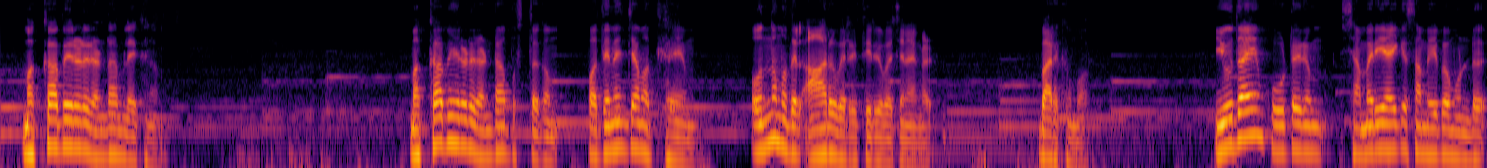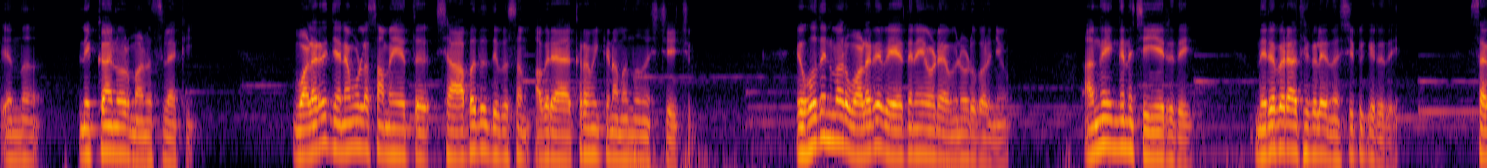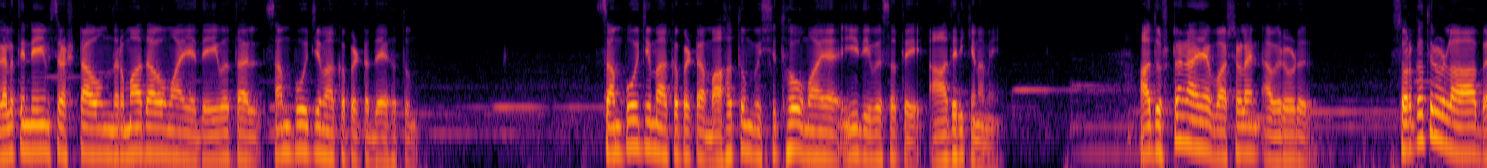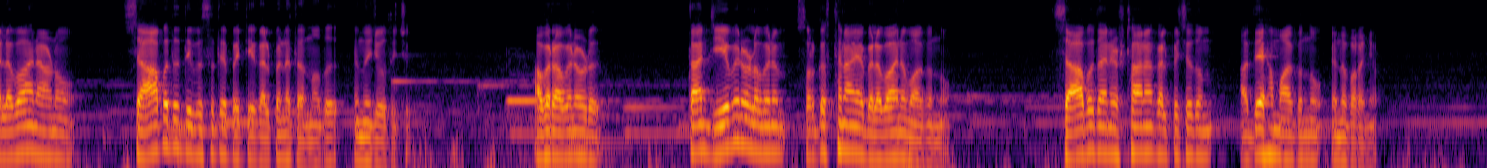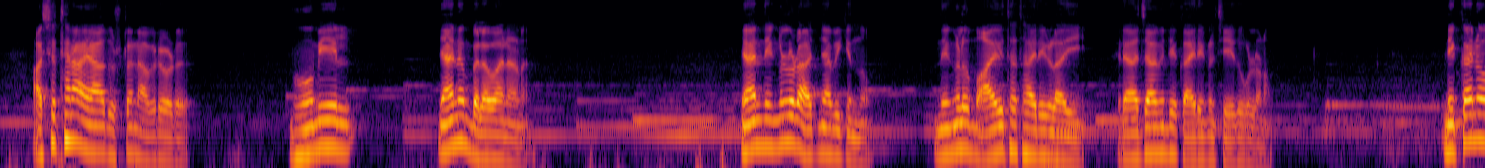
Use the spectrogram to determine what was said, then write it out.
മക്കാബേരുടെ രണ്ടാം ലേഖനം. മക്കാബേരുടെ രണ്ടാം പുസ്തകം പതിനഞ്ചാം അധ്യായം ഒന്ന് മുതൽ ആറ് വരെ തിരുവചനങ്ങൾ. ബാരക്കുമോർ യൂതായും കൂട്ടരും ശമരിയായ്ക്ക് സമീപമുണ്ട് എന്ന് നിക്കാനോർ മനസ്സിലാക്കി. വളരെ ജനമുള്ള സമയത്ത് ശാബത് ദിവസം അവരെ ആക്രമിക്കണമെന്ന് നിശ്ചയിച്ചു. യഹൂദന്മാർ വളരെ വേദനയോടെ അവനോട് പറഞ്ഞു അങ്ങ് ഇങ്ങനെ ചെയ്യരുതേ നിരപരാധികളെ നശിപ്പിക്കരുതേ സകലത്തിന്റെയും സ്രഷ്ടാവും നിർമ്മാതാവുമായ ദൈവത്താൽ സംപൂജ്യമാക്കപ്പെട്ട ദേഹത്തും സംപൂജ്യമാക്കപ്പെട്ട മഹത്വം വിശുദ്ധവുമായ ഈ ദിവസത്തെ ആദരിക്കണമേ. ആ ദുഷ്ടനായ വഷളൻ അവരോട് സ്വർഗത്തിലുള്ള ആ ബലവാനാണോ ശാപത പറ്റിയ കൽപ്പന തന്നത്? എന്ന് ചോദിച്ചു. അവർ അവനോട് താൻ ജീവനുള്ളവനും സ്വർഗസ്ഥനായ ബലവാനുമാകുന്നു. ശാപത അനുഷ്ഠാനം കൽപ്പിച്ചതും അദ്ദേഹമാകുന്നു എന്ന് പറഞ്ഞു. അശുദ്ധനായ ആ ദുഷ്ടൻ അവരോട് ഭൂമിയിൽ ഞാനും ബലവാനാണ്. ഞാൻ നിങ്ങളോട് ആജ്ഞാപിക്കുന്നു നിങ്ങളും ആയുധധാരികളായി രാജാവിന്റെ കാര്യങ്ങൾ ചെയ്തു കൊള്ളണം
